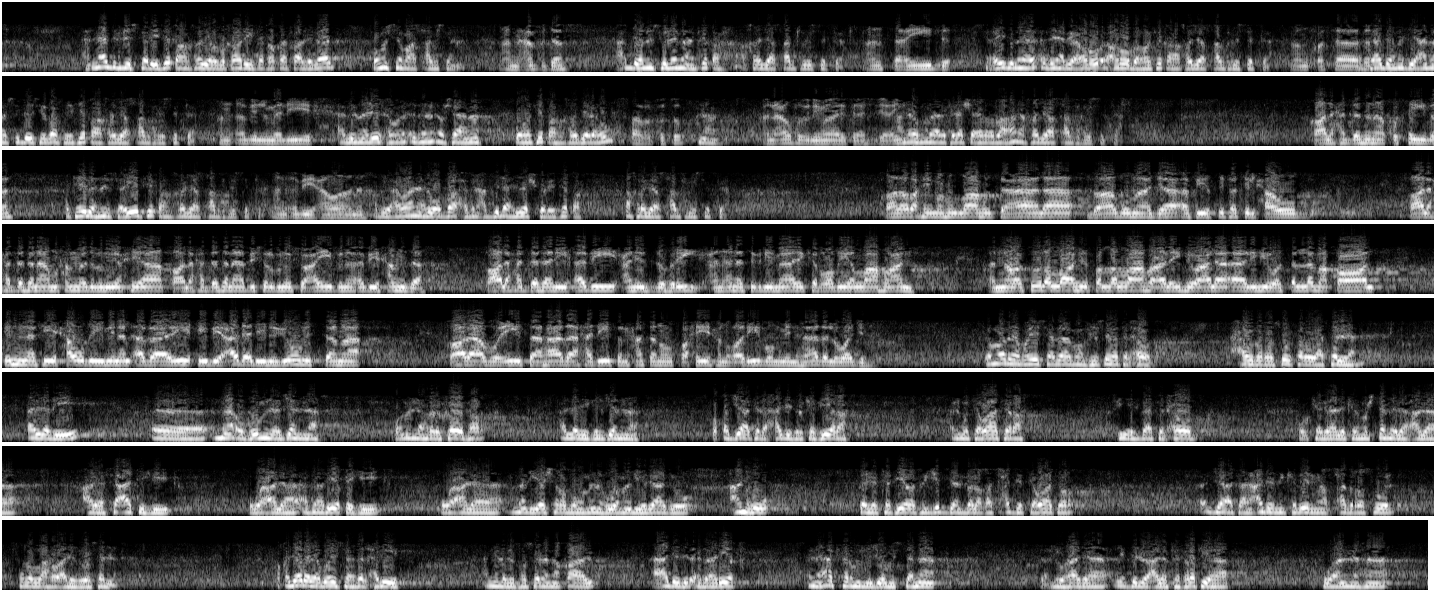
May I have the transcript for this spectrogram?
هناد بن السري ثقة أخرجه البخاري ثقة قال العباد ومسلم وأصحاب السنة. عن عبده عبده بن سليمان ثقة أخرج أصحاب كتب الستة. عن سعيد سعيد بن بن أبي عروبة وهو ثقة أخرج أصحاب كتب الستة. عن قتادة قتادة بن دعامة السدوسي البصري ثقة أخرج أصحاب كتب الستة. عن أبي المليح أبي المليح بن أسامة وهو ثقة أخرج له أصحاب الكتب. نعم. عن عوف بن مالك الأشجعي. عن عوف بن مالك الأشجعي رضي الله عنه أخرج أصحاب كتب الستة. قال حدثنا قتيبة قتيبة بن سعيد ثقة أخرج أصحاب في الستة. عن أبي عوانة. أبي عوانة الوضاح بن عبد الله اليشكري ثقة أخرج أصحاب في الستة. قال رحمه الله تعالى باب ما جاء في صفة الحوض قال حدثنا محمد بن يحيى قال حدثنا بشر بن شعيب بن أبي حمزة قال حدثني أبي عن الزهري عن أنس بن مالك رضي الله عنه أن رسول الله صلى الله عليه وعلى آله وسلم قال إن في حوضي من الأباريق بعدد نجوم السماء. قال أبو عيسى هذا حديث حسن صحيح غريب من هذا الوجه. ثم أبو عيسى باب في صفة الحوض حوض الرسول صلى الله عليه وسلم الذي آه، ماؤه من الجنة ومن نهر الكوثر الذي في الجنة. وقد جاءت الأحاديث الكثيرة المتواترة في إثبات الحوض وكذلك المشتملة على على سعته وعلى أباريقه وعلى من يشرب منه ومن يذاد عنه فهي كثيرة جدا بلغت حد التواتر جاءت عن عدد كبير من أصحاب الرسول صلى الله عليه وسلم. وقد روي أبو عيسى هذا الحديث أن النبي صلى الله عليه وسلم قال عدد الأباريق أنها أكثر من نجوم السماء. يعني وهذا يدل على كثرتها وأنها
